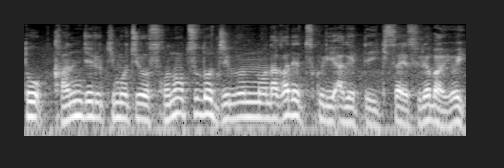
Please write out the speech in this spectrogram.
と感じる気持ちをその都度自分の中で作り上げていきさえすればよい。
